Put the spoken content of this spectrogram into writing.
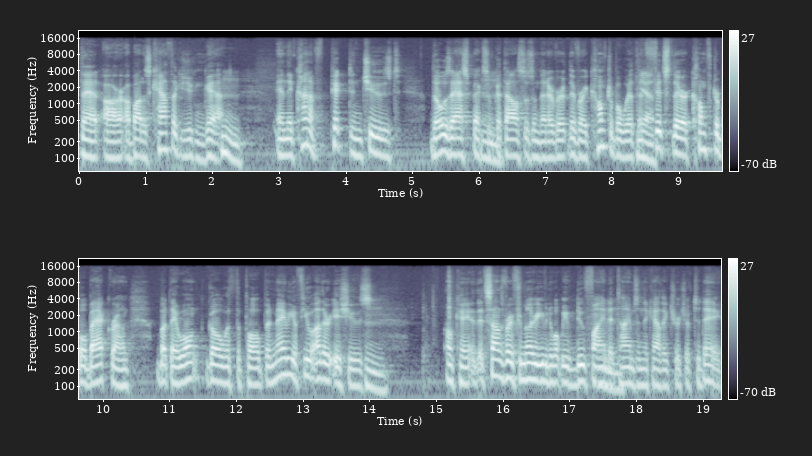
that are about as Catholic as you can get, mm. and they've kind of picked and choosed those aspects mm. of hmm. Catholicism that are very, they're very comfortable with, that yeah. fits their comfortable background, but they won't go with the Pope and maybe a few other issues. Mm. Okay, it sounds very familiar even to what we do find at hmm. times in the Catholic Church of today.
